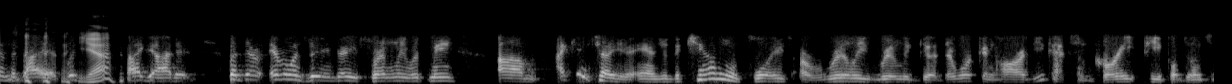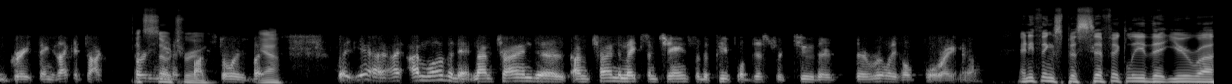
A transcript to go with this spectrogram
in the diet. Yeah. I got it. But everyone's being very friendly with me. Um, I can tell you, Andrew, the county employees are really, really good. They're working hard. You got some great people doing some great things. I could talk 30 That's so minutes true. about stories, but yeah. but yeah, I, I'm loving it, and I'm trying to I'm trying to make some change for the people of District Two. They're they're really hopeful right now. Anything specifically that you're uh,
